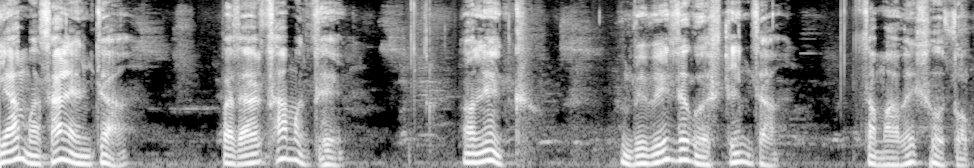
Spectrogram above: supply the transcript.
या मसाल्यांच्या पदार्थामध्ये अनेक विविध गोष्टींचा समावेश होतो.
